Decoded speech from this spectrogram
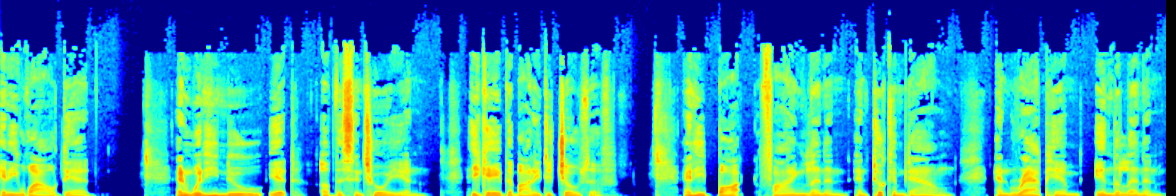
any while dead. And when he knew it of the centurion, he gave the body to Joseph. And he bought fine linen, and took him down, and wrapped him in the linen,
